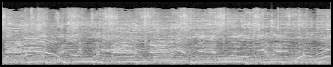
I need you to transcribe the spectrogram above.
それそれ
